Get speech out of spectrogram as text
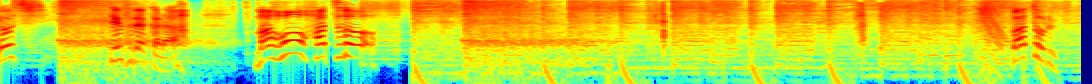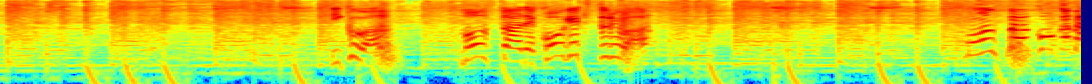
よし手札から魔法発動。バトル。行くわ。モンスターで攻撃するわ。モンスター効果だ。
